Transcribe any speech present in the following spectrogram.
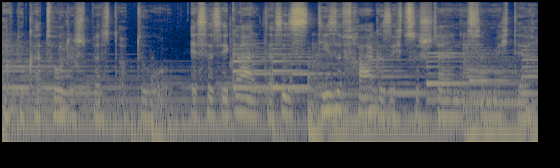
Ob du katholisch bist, ob du. Ist es egal. Das ist, diese Frage sich zu stellen, ist für mich der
